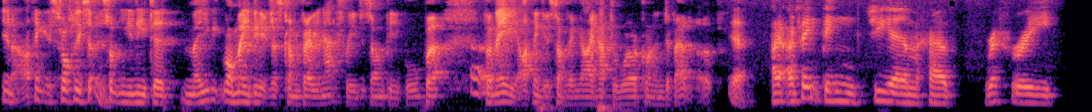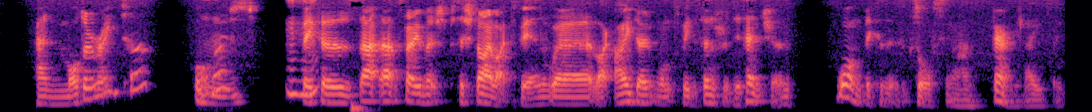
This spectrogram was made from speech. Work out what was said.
you know, I think it's probably something you need to maybe, well, maybe it just comes very naturally to some people, but for me, I think it's something I have to work on and develop. Yeah, I, I think being GM has referee and moderator almost. Because that, that's very much the position I like to be in, where like I don't want to be the centre of detention. One, because it's exhausting and I'm very lazy.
